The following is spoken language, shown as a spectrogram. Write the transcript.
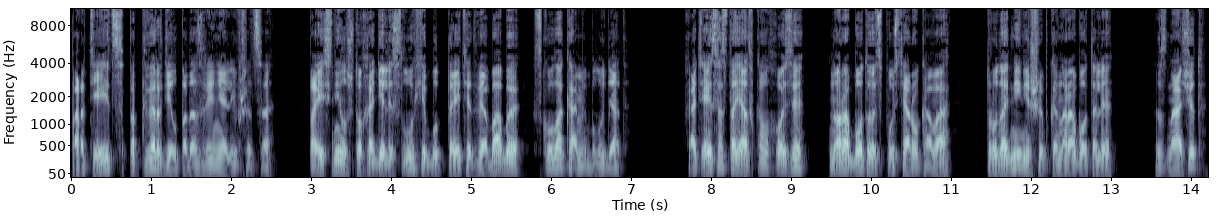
Партиец подтвердил подозрения Лившица. Пояснил, что ходили слухи, будто эти две бабы с кулаками блудят. Хотя и состоят в колхозе, но работают спустя рукава, трудодни не шибко наработали. Значит,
